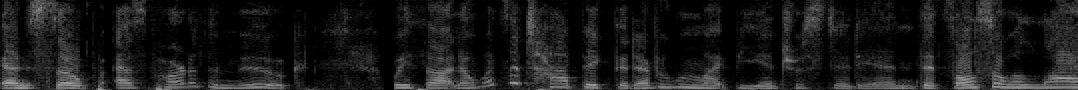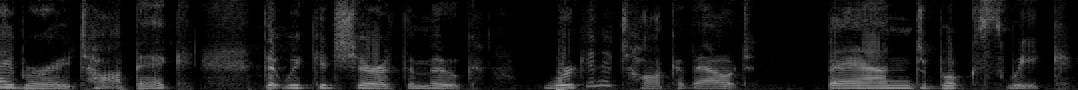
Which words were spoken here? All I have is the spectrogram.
And so as part of the mooc we thought now what's a topic that everyone might be interested in that's also a library topic that we could share at the mooc? We're going to talk about Banned Books Week.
